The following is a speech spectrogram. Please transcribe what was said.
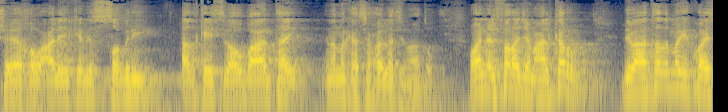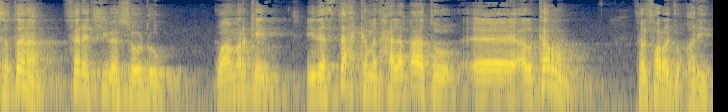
sheekhow calayka bisabri adkaysi baa u baahan tahay inaad markaasi waxo la timaado. Wa ana alfaraja maca alkarb dhibaatada markay ku haysatana farajkiibaa soo dhow. Waa markay ida staxkamat xalaqaatu alkarb falfaraju qariib.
